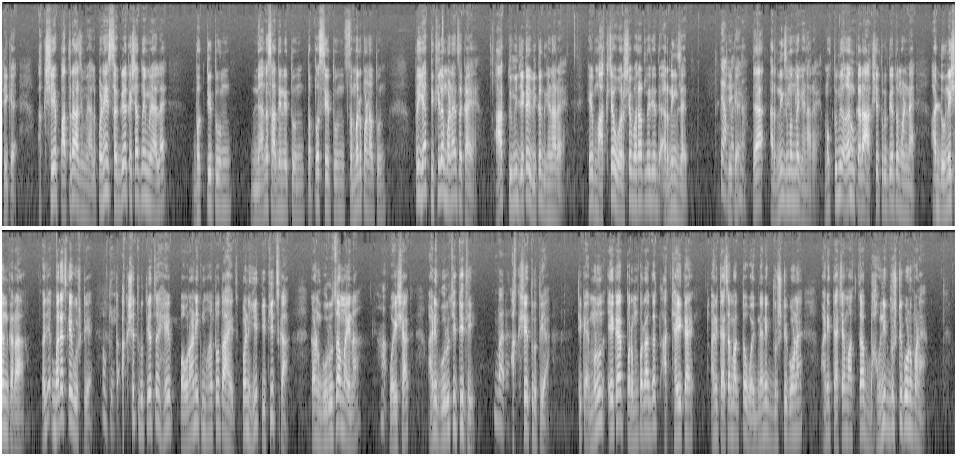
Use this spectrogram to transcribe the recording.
ठीक आहे? अक्षय पात्र आज मिळालं. पण हे सगळं कशात नाही मिळालं आहे भक्तीतून ज्ञानसाधनेतून तपस्येतून समर्पणातून. तर या तिथीला म्हणायचं काय आहे? आज तुम्ही जे काही विकत घेणार आहे हे मागच्या वर्षभरातले जे अर्निंग्ज आहेत ठीक आहे? त्या अर्निंग्समधनं घेणार आहे. मग तुम्ही अर्न करा. अक्षय तृतीयचं म्हणणं आहे. आज डोनेशन करा. म्हणजे बऱ्याच काही गोष्टी आहे. तर अक्षय तृतीयेचं हे पौराणिक महत्त्व तर आहेच पण ही तिथीच का? कारण गुरुचा महिना वैशाख आणि गुरुची तिथी अक्षय तृतीया. ठीक आहे म्हणून एक आहे परंपरागत आख्यायिका आहे आणि त्याच्या मागचा वैज्ञानिक दृष्टिकोन आहे आणि त्याच्या मागचा भावनिक दृष्टिकोन पण आहे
